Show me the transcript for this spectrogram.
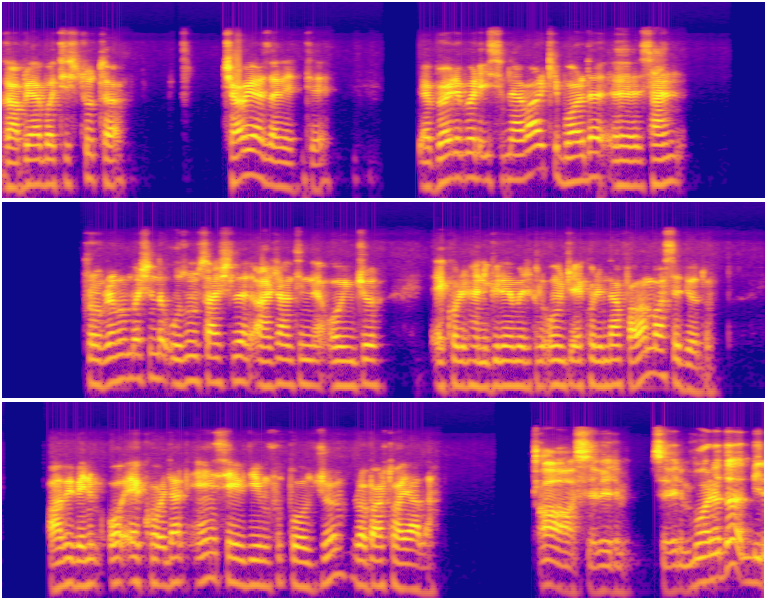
Gabriel Batistuta Xavier Zanetti. Ya böyle böyle isimler var ki bu arada e, sen programın başında uzun saçlı Arjantinli oyuncu ekol hani Güney Amerikalı oyuncu ekolünden falan bahsediyordun. Abi benim o ekolden en sevdiğim futbolcu Roberto Ayala. Aa severim. Severim. Bu arada bir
